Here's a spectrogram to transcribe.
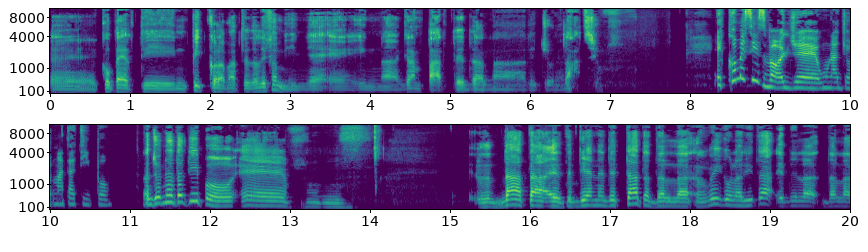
eh, coperti in piccola parte dalle famiglie e in gran parte dalla regione Lazio. E come si svolge una giornata tipo? La giornata tipo è mm, data, viene dettata dalla regolarità e della, dalla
